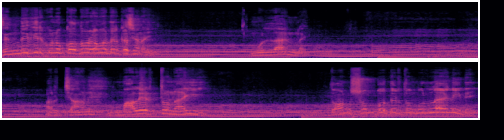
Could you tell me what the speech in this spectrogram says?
জিন্দিগির কোনো কদর আমাদের কাছে নাই, মূল্যায়ন নাই। আর জান, মালের তো নাই ধন সম্পদের তো মূল্যায়নই নেই।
